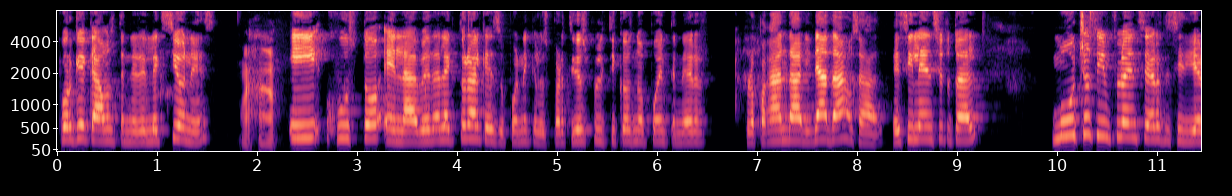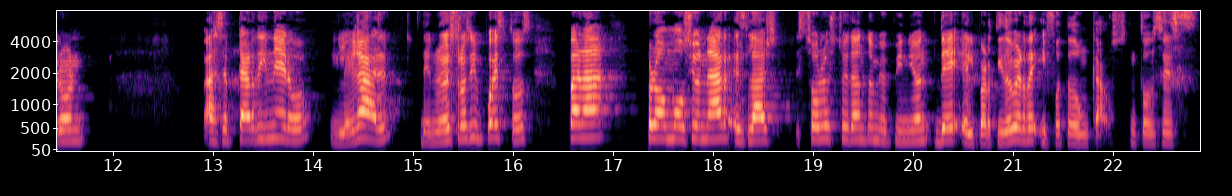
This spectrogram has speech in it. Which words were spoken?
porque acabamos de tener elecciones Ajá. y justo en la veda electoral, que se supone que los partidos políticos no pueden tener propaganda ni nada, o sea, es silencio total, muchos influencers decidieron aceptar dinero ilegal de nuestros impuestos para promocionar, slash, solo estoy dando mi opinión del Partido Verde y fue todo un caos. Entonces,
